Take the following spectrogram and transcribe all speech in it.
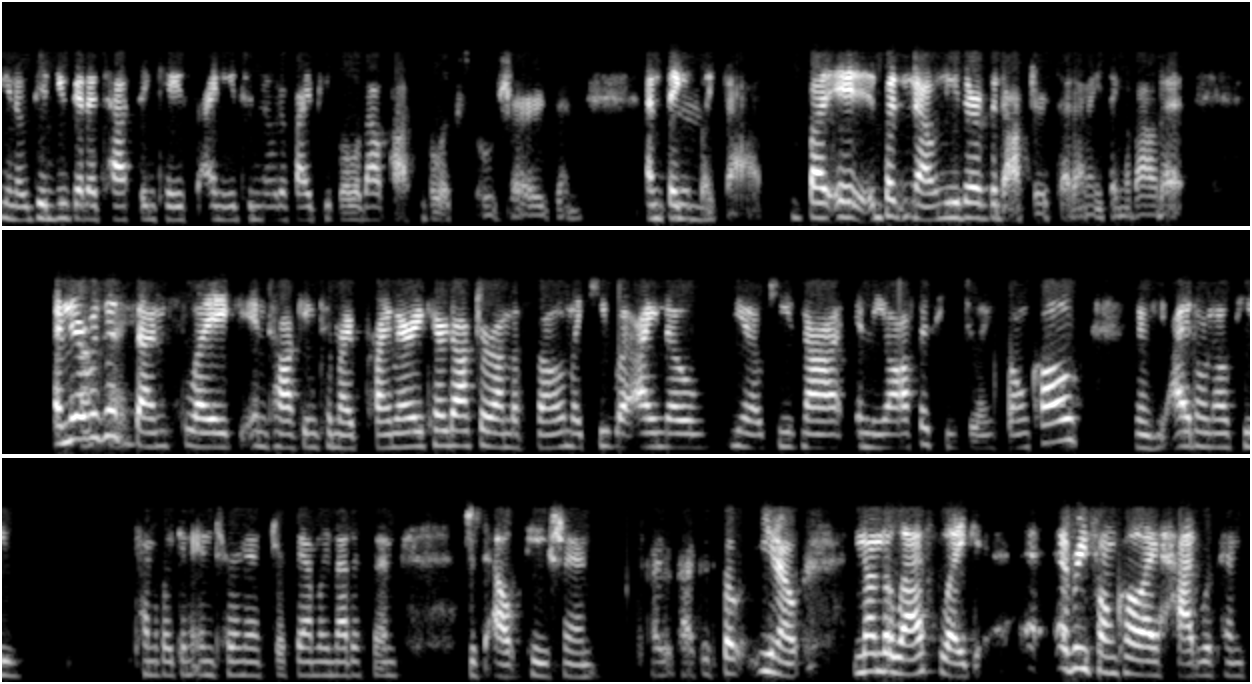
you know did you get a test in case i need to notify people about possible exposures and and things mm. like that. But it, but no, neither of the doctors said anything about it. And there was a sense, like in talking to my primary care doctor on the phone, like he, I know, you know, he's not in the office; he's doing phone calls. You know, he, I don't know if he's kind of like an internist or family medicine, just outpatient. private practice. But, you know, nonetheless, like every phone call I had with him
